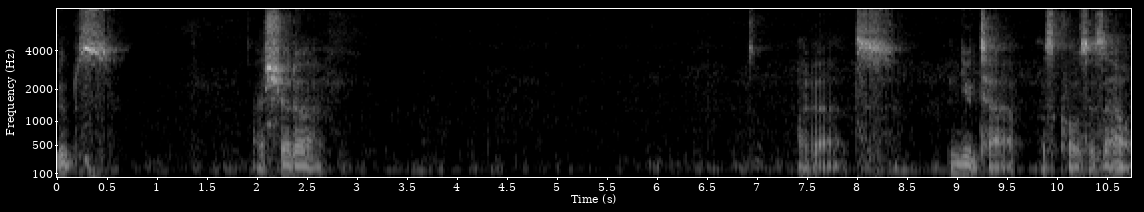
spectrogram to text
Oops. I should have My bad. New tab. Let's close this out.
